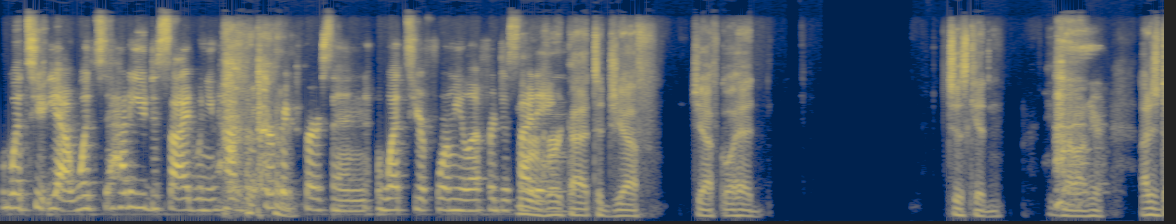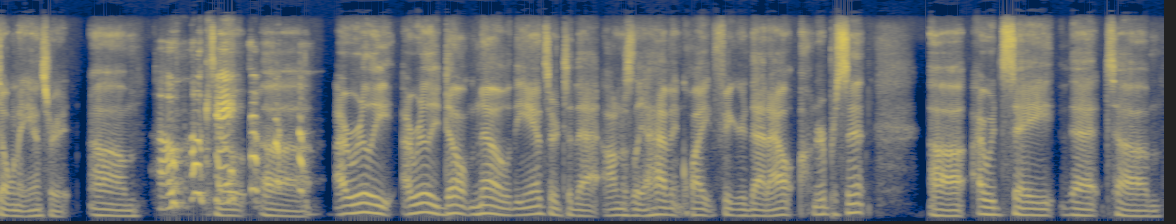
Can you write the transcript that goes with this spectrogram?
what's your yeah what's how do you decide when you have the perfect person what's your formula for deciding revert that to jeff. Jeff go ahead. Just kidding He's not on here. I just don't want to answer it. Um, oh, okay. So, uh, I really, I really don't know the answer to that. Honestly, I haven't quite figured that out 100%. Uh, I would say that. Um,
